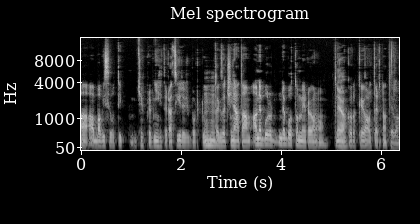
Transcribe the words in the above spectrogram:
a, a baví se o ty, těch prvních iteracích dashboardu, Mhm. mm-hmm. tak začíná tam. A nebo, nebo to Miro, no. To je Jo. jako taky alternativa.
